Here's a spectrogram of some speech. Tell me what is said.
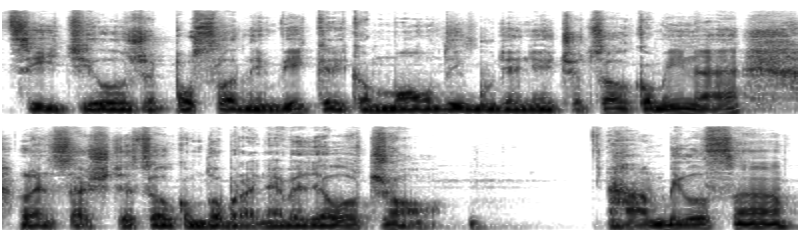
cítil, že posledným výkrikom módy bude niečo celkom iné, len sa ešte celkom dobre nevedelo čo. Hambil sa,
